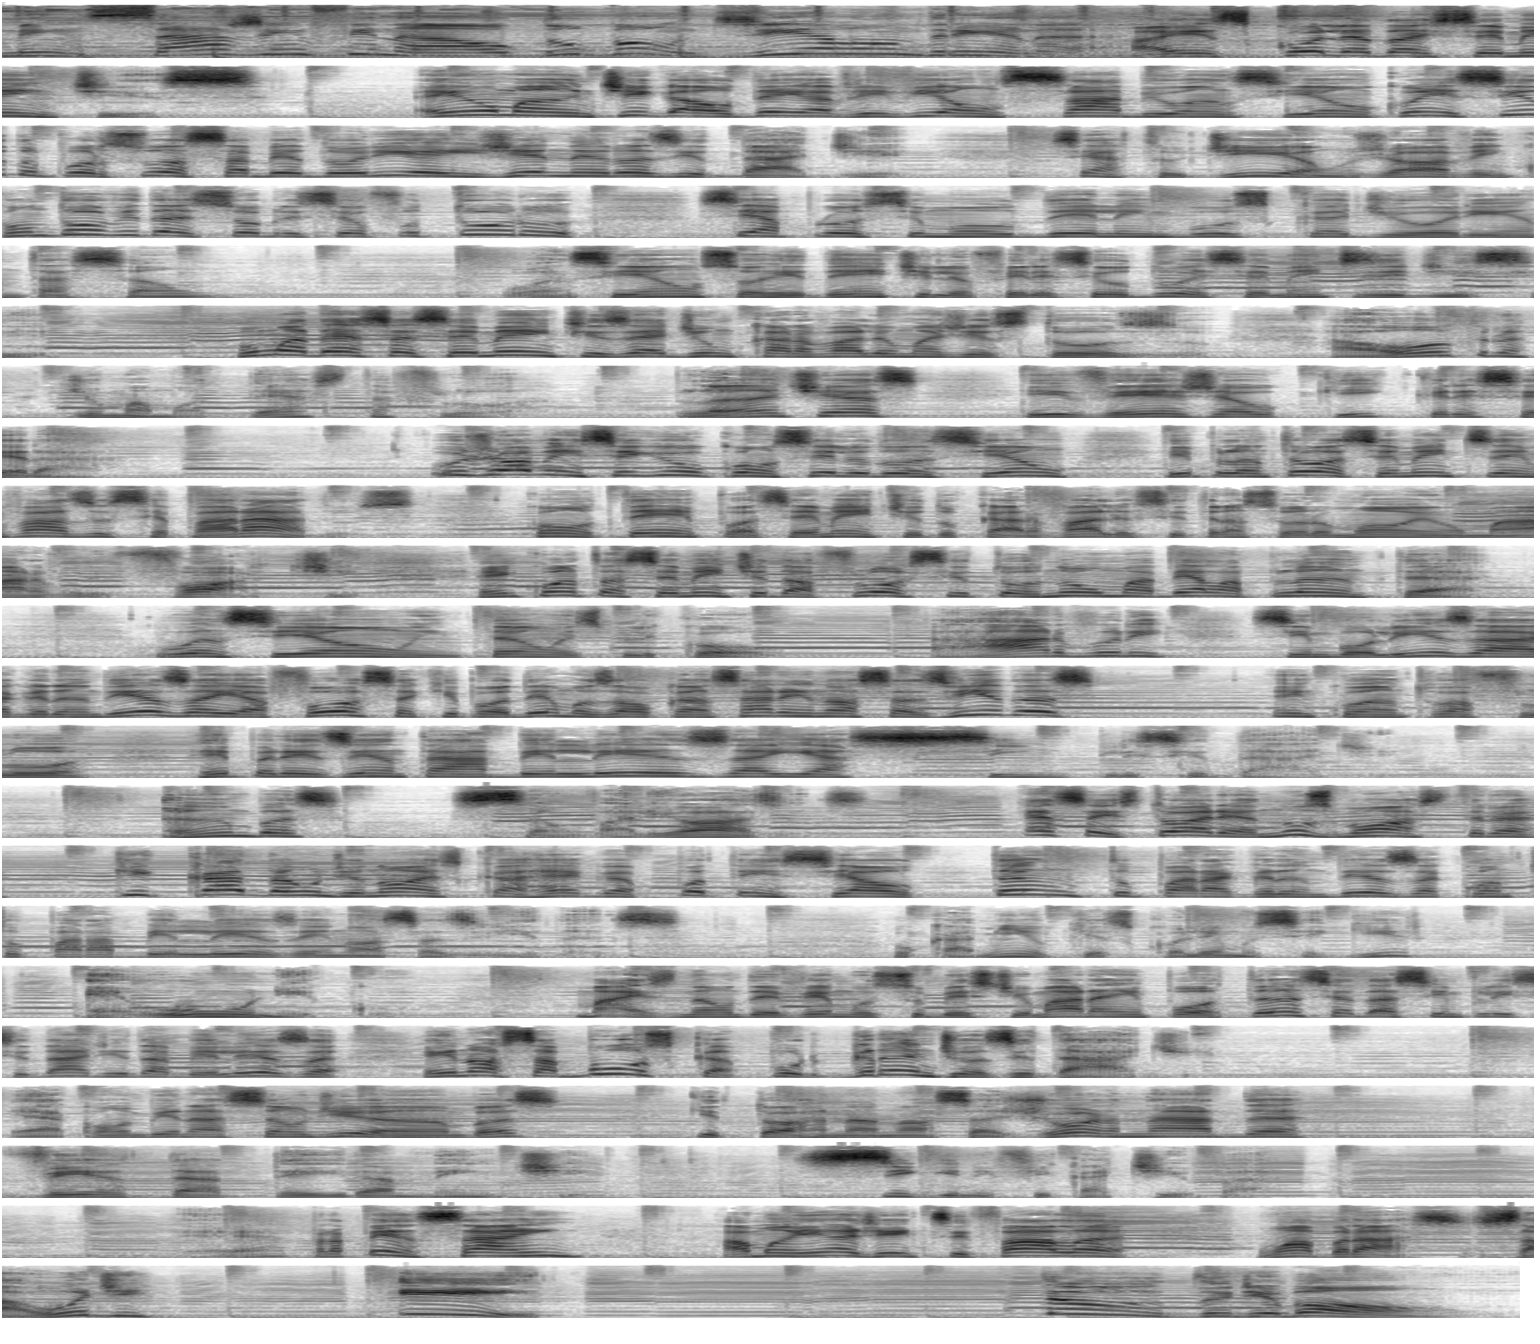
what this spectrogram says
Mensagem final do Bom Dia Londrina. A escolha das sementes. Em uma antiga aldeia vivia um sábio ancião conhecido por sua sabedoria e generosidade. Certo dia, um jovem com dúvidas sobre seu futuro se aproximou dele em busca de orientação. O ancião sorridente lhe ofereceu duas sementes e disse: Uma dessas sementes é de um carvalho majestoso, a outra de uma modesta flor. Plante-as e veja o que crescerá. O jovem seguiu o conselho do ancião e plantou as sementes em vasos separados. Com o tempo, a semente do carvalho se transformou em uma árvore forte, enquanto a semente da flor se tornou uma bela planta. O ancião então explicou: A árvore simboliza a grandeza e a força que podemos alcançar em nossas vidas, enquanto a flor representa a beleza e a simplicidade. Ambas são valiosas. Essa história nos mostra que cada um de nós carrega potencial tanto para a grandeza quanto para a beleza em nossas vidas. O caminho que escolhemos seguir é único, mas não devemos subestimar a importância da simplicidade e da beleza em nossa busca por grandiosidade. É a combinação de ambas que torna a nossa jornada verdadeiramente significativa. É para pensar, hein? Amanhã a gente se fala. Um abraço, saúde e tudo de bom!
